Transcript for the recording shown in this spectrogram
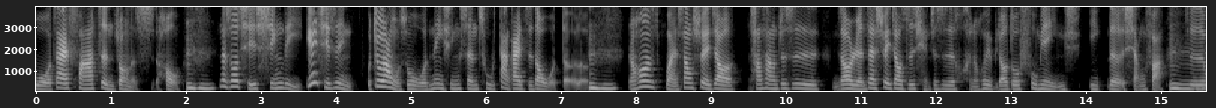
我在发症状的时候，嗯哼，那时候其实心里，因为其实你就让我说，我内心深处大概知道我得了，嗯然后晚上睡觉常常就是你知道，人在睡觉之前就是可能会有比较多负面影影的想法，嗯，就是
